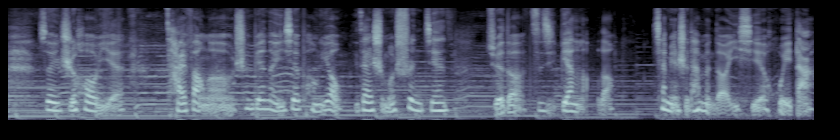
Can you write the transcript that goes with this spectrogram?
所以之后也采访了身边的一些朋友，你在什么瞬间？觉得自己变老了，下面是他们的一些回答。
